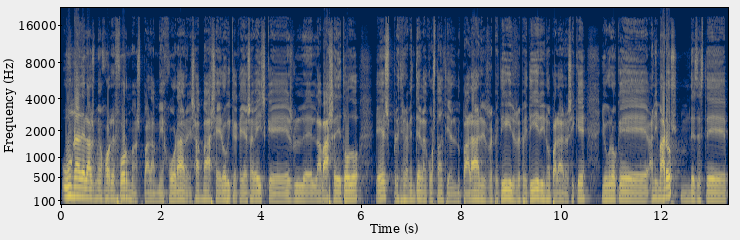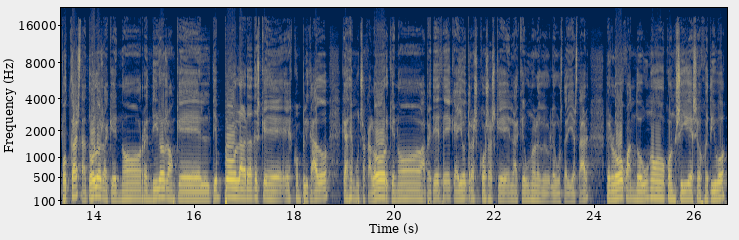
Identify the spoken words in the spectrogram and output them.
una de las mejores formas para mejorar esa base aeróbica, que ya sabéis que es la base de todo, es precisamente la constancia, el parar y repetir repetir y no parar. Así que yo creo que animaros desde este podcast a todos a que no rendiros, aunque el tiempo la verdad es que es complicado, que hace mucho calor, que no apetece, que hay otras cosas que en las que uno le, gustaría estar, pero luego cuando uno consigue ese objetivo,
